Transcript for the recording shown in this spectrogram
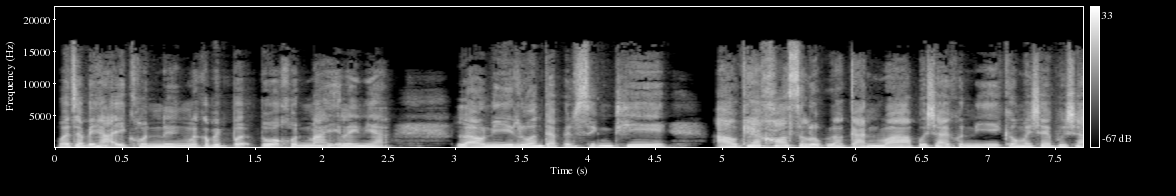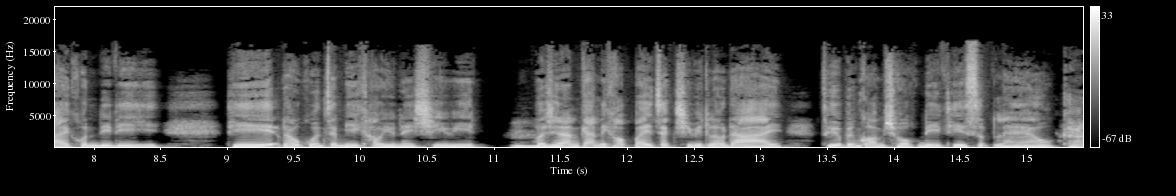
ว่าจะไปหาอีกคนหนึ่งแล้วก็ไปเปิดตัวคนใหม่อะไรเนี่ย เหล่านี้ล้วนแต่เป็นสิ่งที่เอาแค่ข้อสรุปแล้วกันว่า ผู้ชายคนนี้ก็ไม่ใช่ผู้ชายคนดีๆ ที่เราควรจะมีเขาอยู่ในชีวิต เพราะฉะนั้นการที่เขาไปจากชีวิตเราได้ ถือเป็นความโชคดีที่สุดแล้วค่ะ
